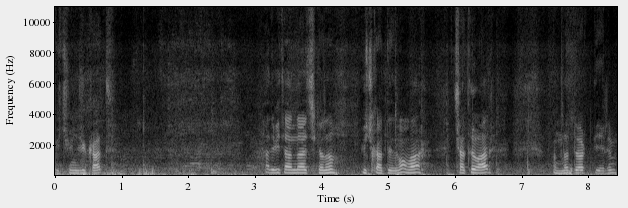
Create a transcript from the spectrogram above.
üçüncü kat. Hadi bir tane daha çıkalım. 3 kat dedim ama çatı var. Onda 4 diyelim.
